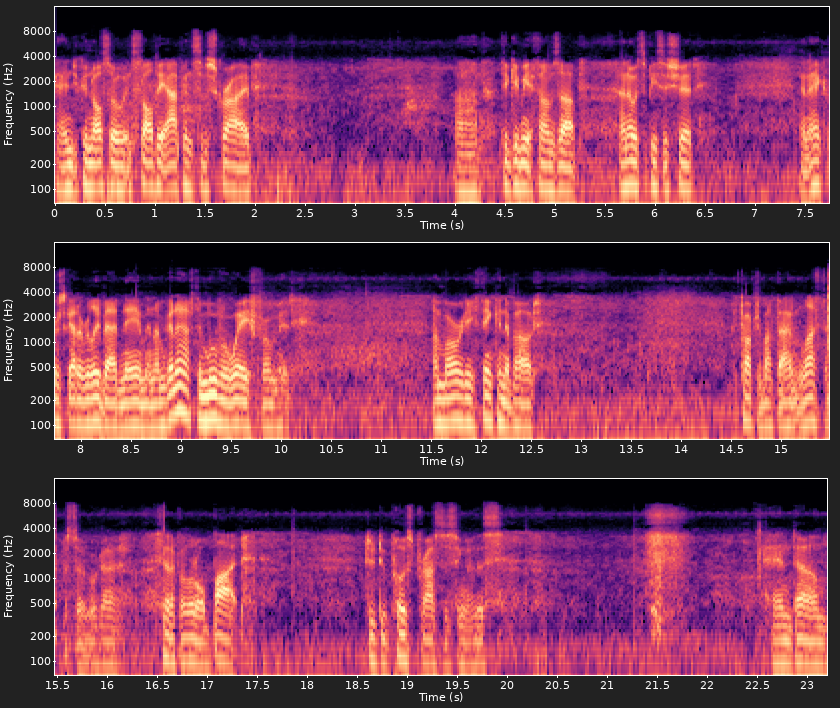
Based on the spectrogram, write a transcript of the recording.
And you can also install the app and subscribe um, to give me a thumbs up. I know it's a piece of shit, and Anchor's got a really bad name, and I'm gonna have to move away from it. I'm already thinking about. I talked about that in the last episode. We're gonna set up a little bot to do post processing of this, and um,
